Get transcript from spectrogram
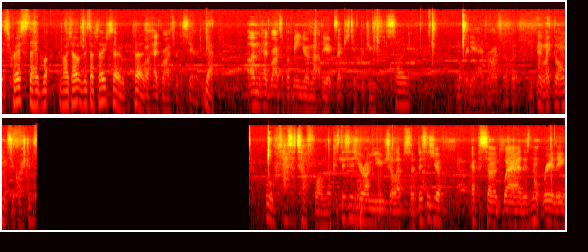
it's Chris, the head writer of this episode, so tell us. Well, head writer of the series. Yeah. I'm the head writer, but me, you, and Matt are the executive producers, so not really a head writer, but anyway, go on. What's your question? Oh, that's a tough one because this is your unusual episode. This is your episode where there's not really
